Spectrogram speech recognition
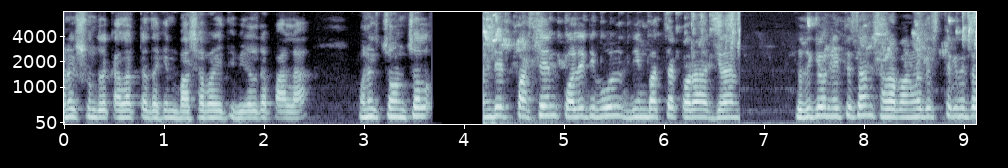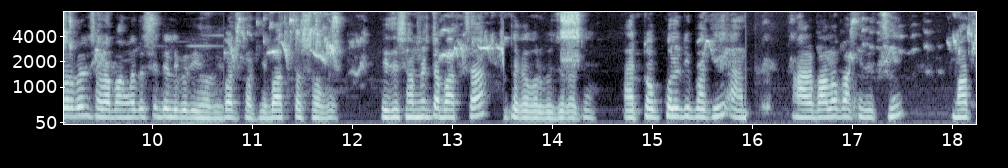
অনেক সুন্দর কালারটা দেখেন বাসা বাড়িতে বিড়ালটা পালা। অনেক চঞ্চল হান্ড্রেড পার্সেন্ট কোয়ালিটিফুল ডিম বাচ্চা করা গ্রান্ড যদি কেউ নিতে চান, সারা বাংলাদেশ থেকে নিতে পারবেন, সারা বাংলাদেশে ডেলিভারি হবে। বাট পাখি, বাচ্চা সহ। এই যে সামনেরটা বাচ্চা, টাকা পড়বে জোড়াটা। আর টপ কোয়ালিটি পাখি আর ভালো পাখি দিচ্ছি। মাত্র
